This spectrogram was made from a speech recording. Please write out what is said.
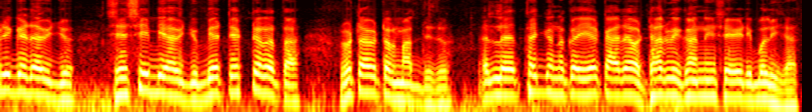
બ્રિગેડ આવી ગયો જેસીબી આવી ગયું બે ટ્રેક્ટર હતા રોટાવેટર મારી દીધું. એટલે થઈ ગયું ને કંઈ એક આરે અઢાર વીઘાની શેરડી બળી જાત.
